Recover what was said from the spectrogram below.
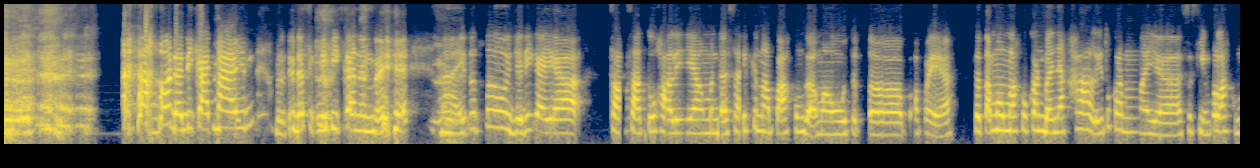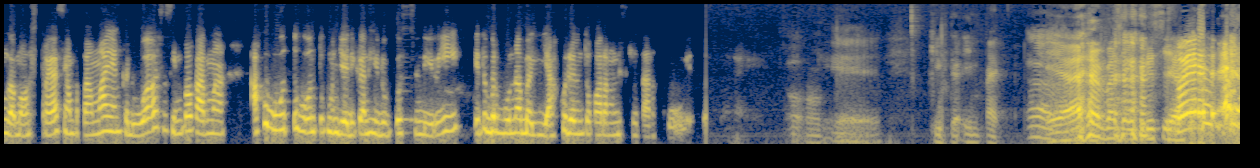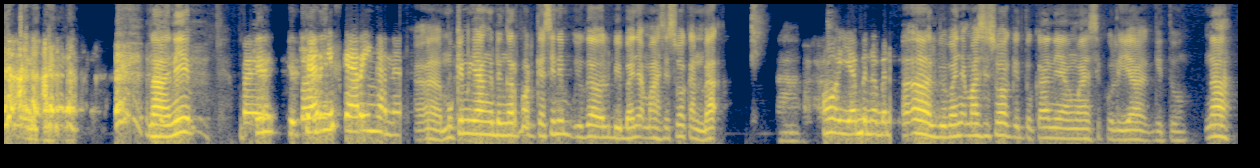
udah dikatain. Berarti udah signifikan, Andre. Nah, itu tuh jadi kayak salah satu hal yang mendasari kenapa aku nggak mau tetap apa ya tetap mau melakukan banyak hal itu karena ya sesimpel aku nggak mau stres yang pertama yang kedua sesimpel karena aku butuh untuk menjadikan hidupku sendiri itu berguna bagi aku dan untuk orang di sekitarku gitu. Oke, okay. keep the impact. Ah. Iya, uh. yeah, bahasa Inggris ya. nah ini mungkin kita sharing is caring kan ya. Uh, mungkin yang dengar podcast ini juga lebih banyak mahasiswa kan, Mbak? Oh iya benar-benar. Uh, lebih banyak mahasiswa gitu kan yang masih kuliah gitu. Nah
